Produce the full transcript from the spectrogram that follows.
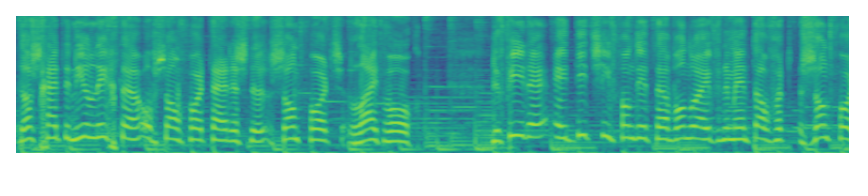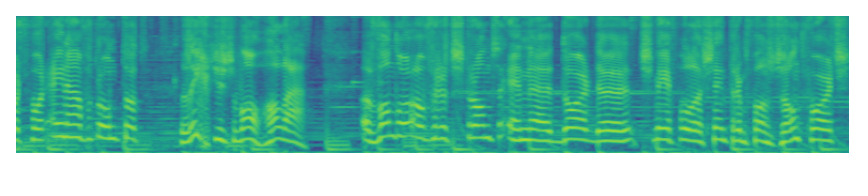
Dan schijnt er nieuw licht op Zandvoort tijdens de Zandvoort Lightwalk. De vierde editie van dit wandelevenement over het Zandvoort voor één avond om tot Lichtjes Walhalla. Wandel over het strand en uh, door de sfeervolle centrum van Zandvoort.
